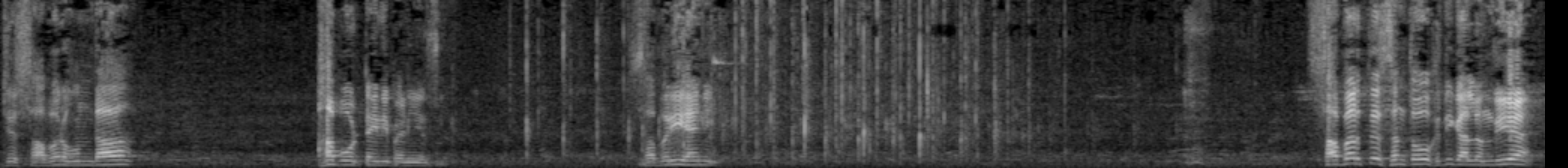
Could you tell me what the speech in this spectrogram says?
ਜੇ ਸਬਰ ਹੁੰਦਾ ਆ ਵੋਟਾਂ ਹੀ ਨਹੀਂ ਪੈਣੀਆਂ ਸੀ। ਸਬਰ ਹੀ ਹੈ ਨਹੀਂ। ਸਬਰ ਤੇ ਸੰਤੋਖ ਦੀ ਗੱਲ ਹੁੰਦੀ ਹੈ।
